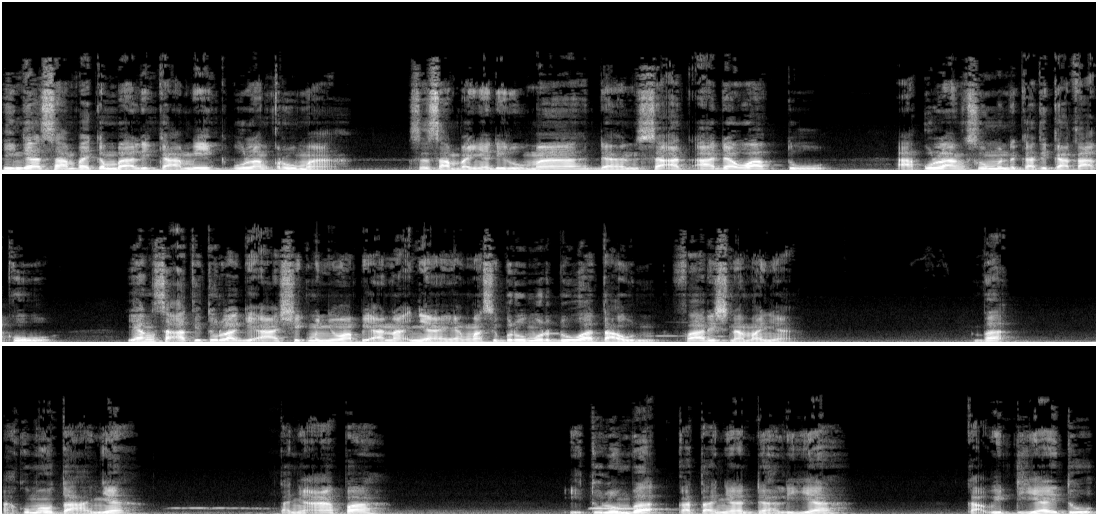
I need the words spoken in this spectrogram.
Hingga sampai kembali kami pulang ke rumah. Sesampainya di rumah dan saat ada waktu Aku langsung mendekati kakakku Yang saat itu lagi asyik menyuapi anaknya yang masih berumur 2 tahun Faris namanya. Mbak, aku mau tanya. Tanya apa? Itu loh mbak katanya Dahlia. Kak Widya itu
